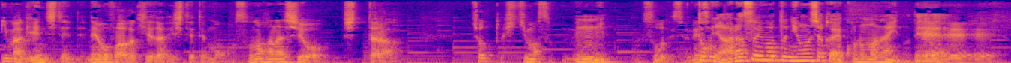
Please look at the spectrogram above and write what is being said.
今現時点でね、オファーが来てたりしてても、その話を知ったら、ちょっと引きますもんね。うんそうですよね。特に争いごと日本社会は好まないので、えええ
